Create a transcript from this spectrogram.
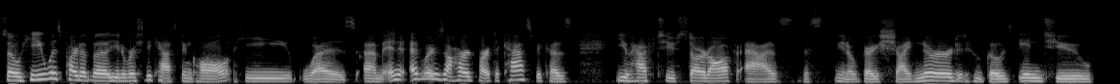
So he was part of the university casting call. He was, um, and Edward is a hard part to cast because you have to start off as this, you know, very shy nerd who goes into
